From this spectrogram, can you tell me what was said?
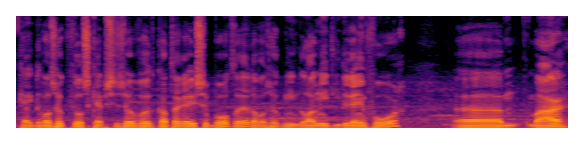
kijk, er was ook veel sceptisch over het Qatarese bod. Hè. Daar was ook niet, lang niet iedereen voor. Ehm, maar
